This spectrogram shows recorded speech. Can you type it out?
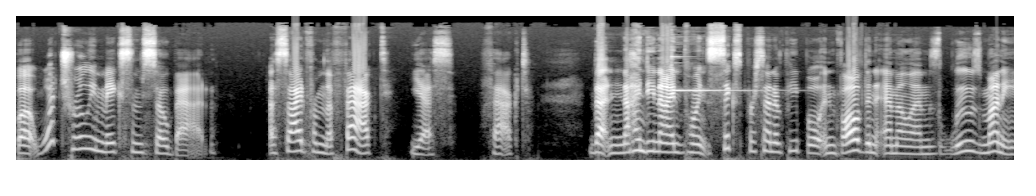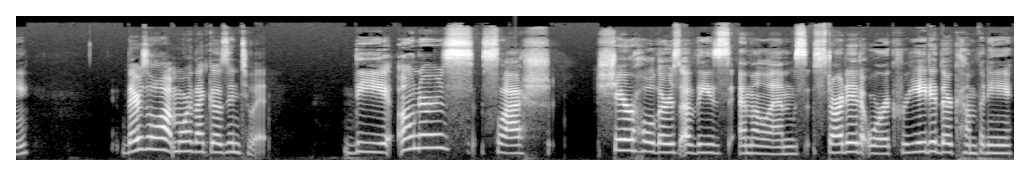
But what truly makes them so bad? Aside from the fact, yes, fact, that 99.6% of people involved in MLMs lose money, there's a lot more that goes into it. The owners slash shareholders of these MLMs started or created their company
